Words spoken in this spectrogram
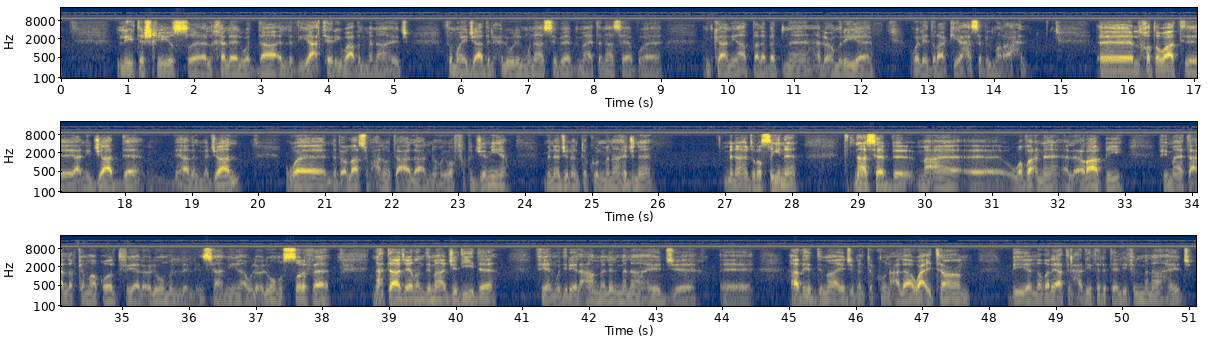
لتشخيص الخلل والداء الذي يعتري بعض المناهج. ثم إيجاد الحلول المناسبة بما يتناسب وإمكانيات طلبتنا العمرية والإدراكية حسب المراحل. آه، الخطوات آه، يعني جادة بهذا المجال وندعو الله سبحانه وتعالى أنه يوفق الجميع من أجل أن تكون مناهجنا مناهج رصينة تتناسب مع آه، وضعنا العراقي فيما يتعلق كما قلت في العلوم الإنسانية أو العلوم الصرفة. نحتاج أيضا دماء جديدة في المديرية العامة للمناهج. آه، هذه الدماء يجب أن تكون على وعي تام بالنظريات الحديثة لتأليف المناهج.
